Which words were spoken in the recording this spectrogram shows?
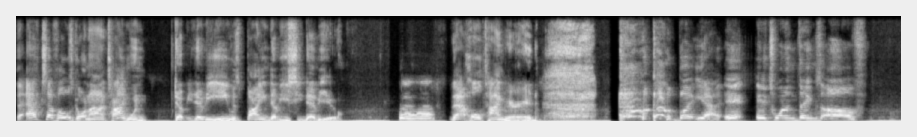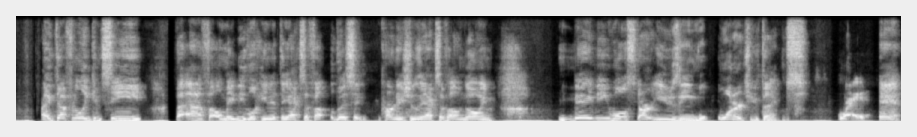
the XFL was going on a time when WWE was buying WCW hmm that whole time period. but yeah, it it's one of the things of I definitely can see the NFL maybe looking at the XFL this incarnation of the XFL and going maybe we'll start using one or two things Right. and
